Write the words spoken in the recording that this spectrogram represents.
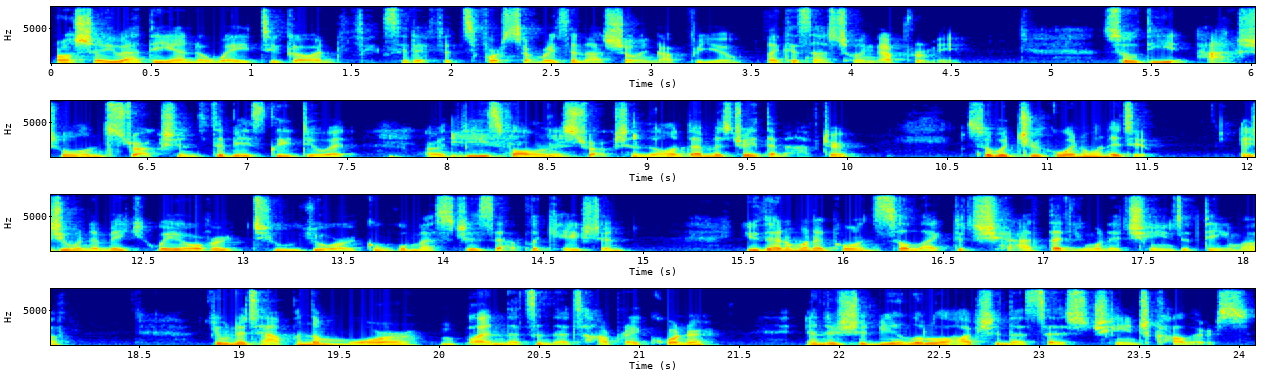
but I'll show you at the end a way to go and fix it if it's for some reason not showing up for you, like it's not showing up for me. So the actual instructions to basically do it are these following instructions. I'll demonstrate them after. So what you're going to want to do is you want to make your way over to your Google Messages application. You then want to go and select a chat that you want to change the theme of. You want to tap on the More button that's in the top right corner, and there should be a little option that says Change Colors.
